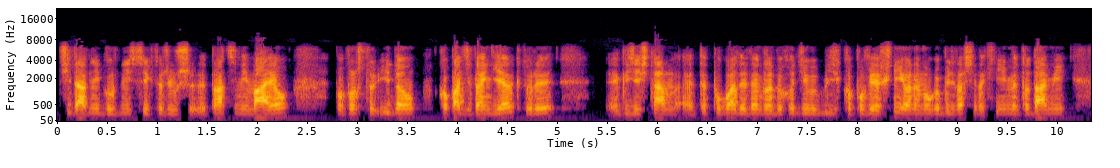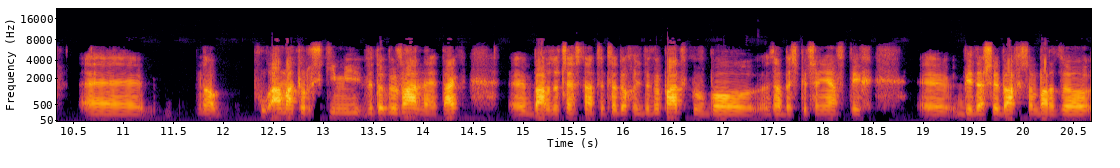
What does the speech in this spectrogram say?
ci dawni górnicy, którzy już pracy nie mają, po prostu idą kopać węgiel, który gdzieś tam te pokłady węgla wychodziły blisko powierzchni i one mogły być właśnie takimi metodami e, no, półamatorskimi wydobywane, tak? E, bardzo często na tym tle dochodzi do wypadków, bo zabezpieczenia w tych e, biedaszybach są bardzo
